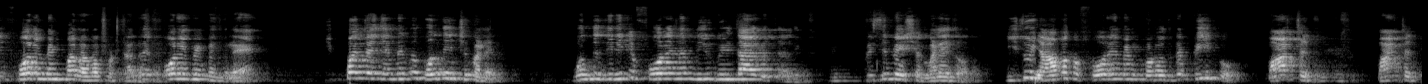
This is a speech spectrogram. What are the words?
ಈ four M M per hour ಕೊಡ್ತಾರೆ. ಫೋರ್ ಎಂ ಎಂ ಅಂದ್ರೆ ಇಪ್ಪತ್ತೈದು ಎಂ ಎಂ ಒಂದು ಇಂಚು ಮಳೆ. ಒಂದು ದಿನಕ್ಕೆ ಫೋರ್ ಎಂ ಎಂ ನೀರು ಬೀಳ್ತಾ ಇರುತ್ತೆ ಅಲ್ಲಿ. ಪ್ರಿಸಿಪೇಷನ್ ಮಳೆದು ಇದು ಯಾವಾಗ ಫೋರ್ ಎಂ ಎಂ ಕೊಡೋದ್ರೆ ಪೀಕು ಮಾರ್ಚ್ ಅಲ್ಲಿ ಮಾರ್ಚ್ ಅಲ್ಲಿ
